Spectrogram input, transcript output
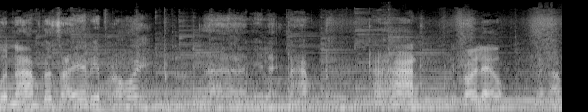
ส่วนน้ำก็ใส่เรียบร้อยอ่านี่แหละน้ำอาหารเรียบร้อยแล้วนะครับ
